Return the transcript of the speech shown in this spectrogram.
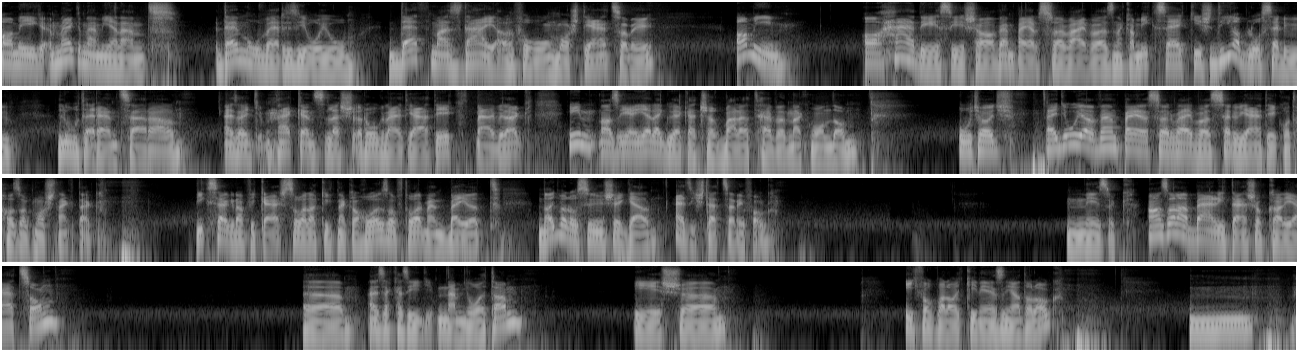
amíg meg nem jelent demo verziójú Death Must Die-jal fogunk most játszani, ami a Hades és a Vampire Survivors-nek a mixe egy kis Diablo-szerű loot rendszerrel. Ez egy hack and slash roguelite játék, elvileg. Én az ilyen jellegűeket csak Ballet Heavennek mondom. Úgyhogy egy újabb Vampire Survivors-szerű játékot hozok most nektek. Pixel grafikás, szóval akiknek a Halls of Torment bejött, nagy valószínűséggel ez is tetszeni fog. Nézzük. Az alapbeállításokkal játszom. Ezekhez így nem nyúltam. És így fog valahogy kinézni a dolog. Mm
